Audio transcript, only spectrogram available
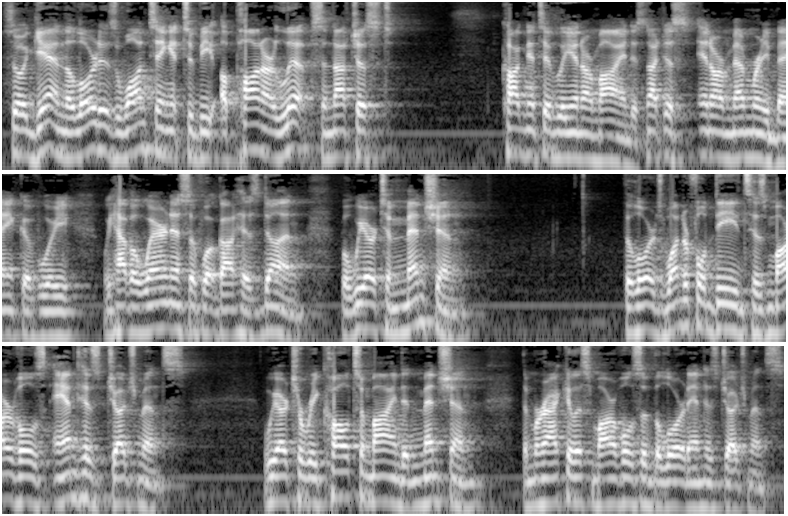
So again, the Lord is wanting it to be upon our lips and not just cognitively in our mind. It's not just in our memory bank of we, we have awareness of what God has done, but we are to mention the Lord's wonderful deeds, his marvels, and his judgments. We are to recall to mind and mention the miraculous marvels of the Lord and his judgments.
